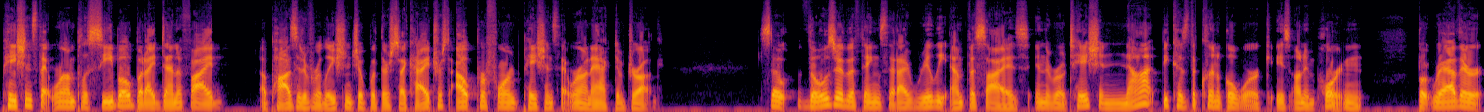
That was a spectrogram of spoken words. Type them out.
patients that were on placebo but identified a positive relationship with their psychiatrist outperformed patients that were on active drug. So, those are the things that I really emphasize in the rotation, not because the clinical work is unimportant, but rather,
